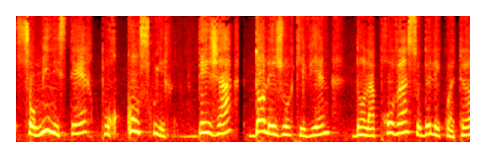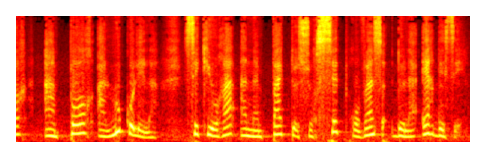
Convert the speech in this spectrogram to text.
son ministère pour construire déjà dans les jours qui viennent dans la province de l'Équateur un port à Lukolela, ce qui aura un impact sur cette province de la RDC.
